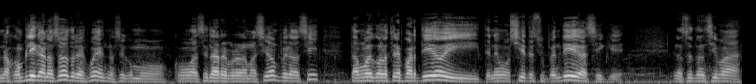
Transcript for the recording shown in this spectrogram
Nos complica a nosotros después, no sé cómo, cómo va a ser la reprogramación, pero sí, estamos hoy con los tres partidos y tenemos siete suspendidos, así que nosotros encima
